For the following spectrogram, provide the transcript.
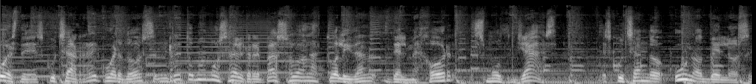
Después de escuchar recuerdos, retomamos el repaso a la actualidad del mejor smooth jazz, escuchando uno de los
